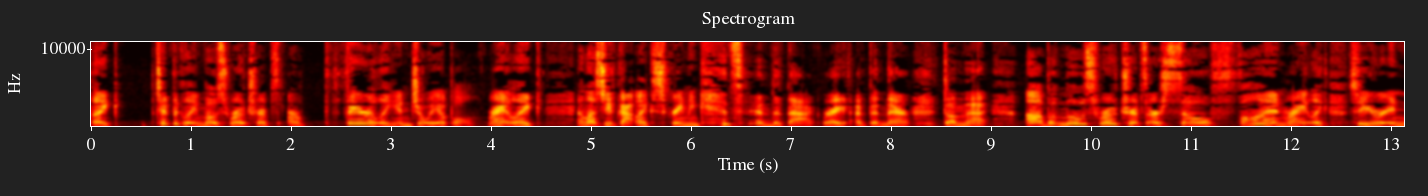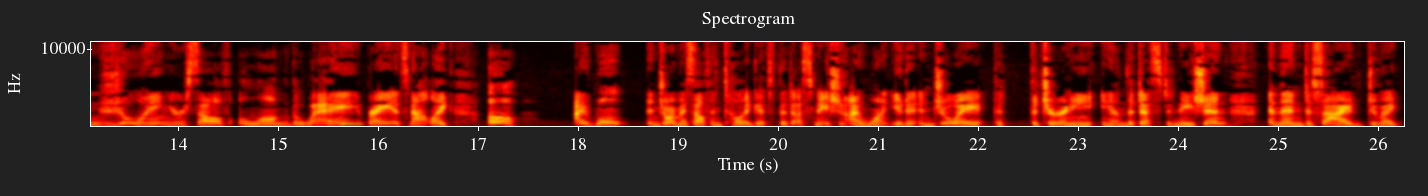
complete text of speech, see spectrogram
like typically most road trips are fairly enjoyable, right? Like, unless you've got like screaming kids in the back, right? I've been there, done that. Uh, but most road trips are so fun, right? Like, so you're enjoying yourself along the way, right? It's not like, oh, I won't enjoy myself until I get to the destination. I want you to enjoy the, the journey and the destination and then decide, do I,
